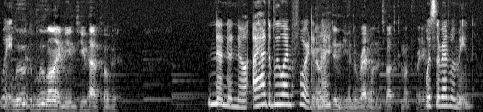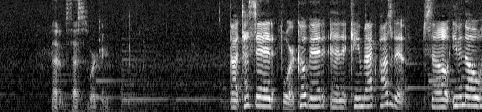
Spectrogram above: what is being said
Wait. The blue, the blue line means you have COVID. No, no, no. I had the blue line before, didn't no, I? No, you didn't. You had the red one that's about to come up for you. What's the red one mean? That the test is working got tested for COVID and it came back positive. So even though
